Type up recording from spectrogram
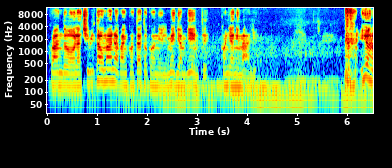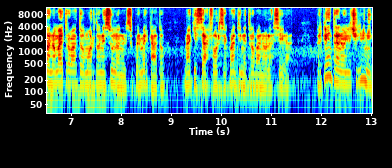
quando la civiltà umana va in contatto con il medio ambiente con gli animali. Io non ho mai trovato morto nessuno nel supermercato ma chissà forse quanti ne trovano la sera perché entrano gli uccellini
